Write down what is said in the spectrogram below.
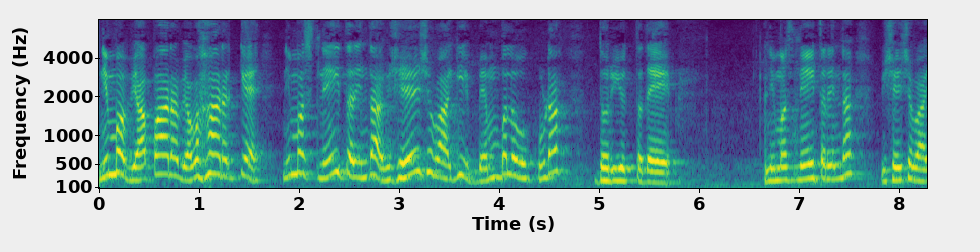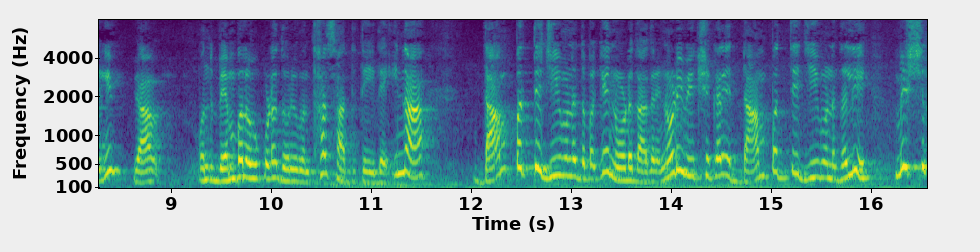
ನಿಮ್ಮ ವ್ಯಾಪಾರ ವ್ಯವಹಾರಕ್ಕೆ ನಿಮ್ಮ ಸ್ನೇಹಿತರಿಂದ ವಿಶೇಷವಾಗಿ ಬೆಂಬಲವು ಕೂಡ ದೊರೆಯುತ್ತದೆ. ನಿಮ್ಮ ಸ್ನೇಹಿತರಿಂದ ವಿಶೇಷವಾಗಿ ವ್ಯಾ, ಒಂದು ಬೆಂಬಲವು ಕೂಡ ದೊರೆಯುವಂತಹ ಸಾಧ್ಯತೆ ಇದೆ. ಇನ್ನ ದಾಂಪತ್ಯ ಜೀವನದ ಬಗ್ಗೆ ನೋಡೋದಾದರೆ, ನೋಡಿ ವೀಕ್ಷಕರೇ, ದಾಂಪತ್ಯ ಜೀವನದಲ್ಲಿ ಮಿಶ್ರ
